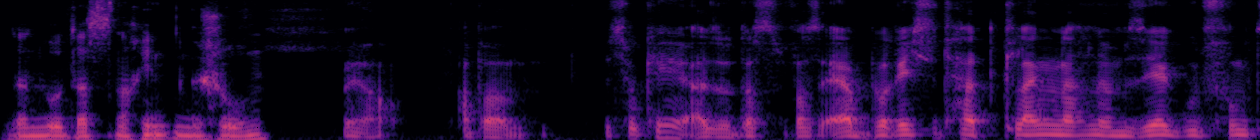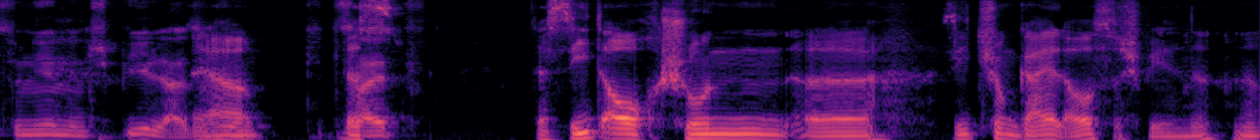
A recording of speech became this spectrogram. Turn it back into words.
Dann wurde das nach hinten geschoben. Ja, aber ist okay. Also das, was er berichtet hat, klang nach einem sehr gut funktionierenden Spiel. Also Ja, das- Zeit Das sieht auch schon, äh, sieht schon geil aus, das Spiel, ne? Ja.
